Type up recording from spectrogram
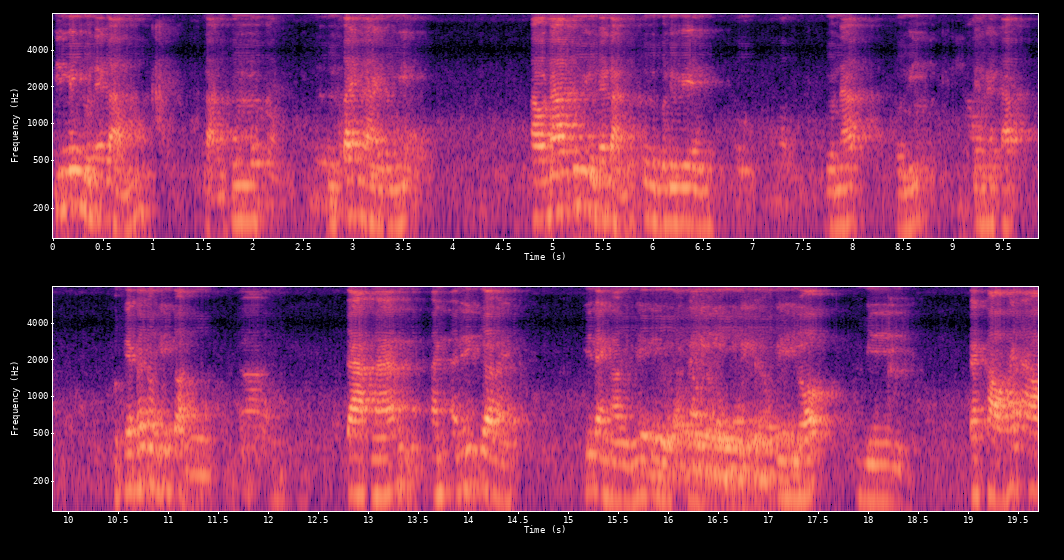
ที่ไม่อยู่ในหลัง หลังคือคือใต้ในตรงนี้ เอาหน้าที่อยู่ในหลังก็คือบริเวณดูนะตรงนี้ใช่ไหมครับโอเคไว้ตรงนี้ก่อน จากนั้นอันอันนี้คืออะไร ที่แรงเงาอยู่นี่คืออะไร B ลบ B แต่เขาให้เอา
